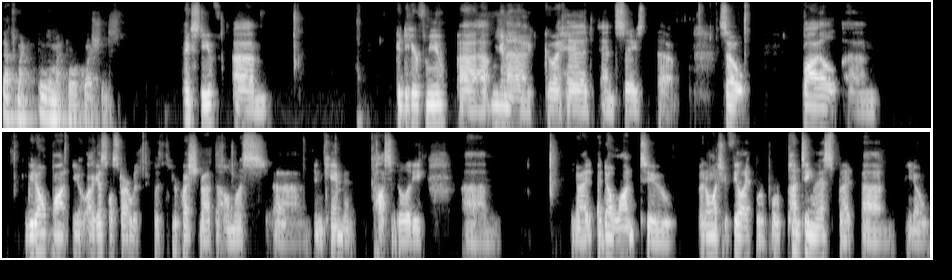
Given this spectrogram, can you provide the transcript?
That's my, those are my four questions. Thanks, Steve. Um, Good to hear from you. Uh, I'm gonna go ahead and say, uh, so while um, we don't want, you know, I guess I'll start with, with your question about the homeless uh, encampment possibility. Um, You know, I, I don't want to, I don't want you to feel like we're, we're punting this, but, um, you know,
